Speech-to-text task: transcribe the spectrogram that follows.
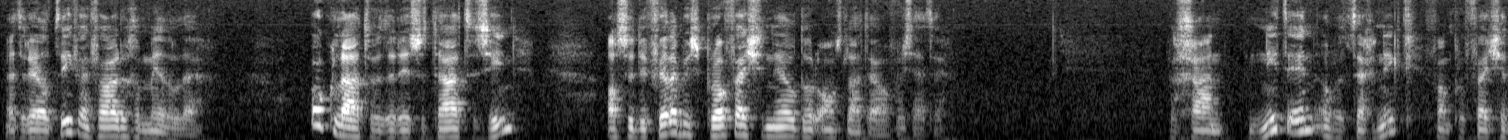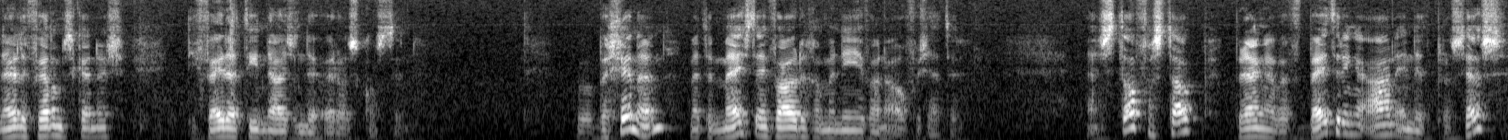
met relatief eenvoudige middelen. Ook laten we de resultaten zien als u de filmpjes professioneel door ons laat overzetten. We gaan niet in op de techniek van professionele filmscanners die vele tienduizenden euro's kosten. We beginnen met de meest eenvoudige manier van overzetten. En stap voor stap brengen we verbeteringen aan in dit proces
